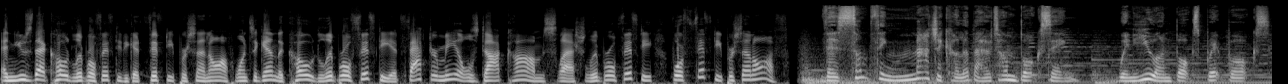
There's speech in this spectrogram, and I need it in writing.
and use that code liberal50 to get 50% off. Once again, the code liberal50 at factormeals.com slash liberal50 for 50% off. There's something magical about unboxing. When you unbox BritBox,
